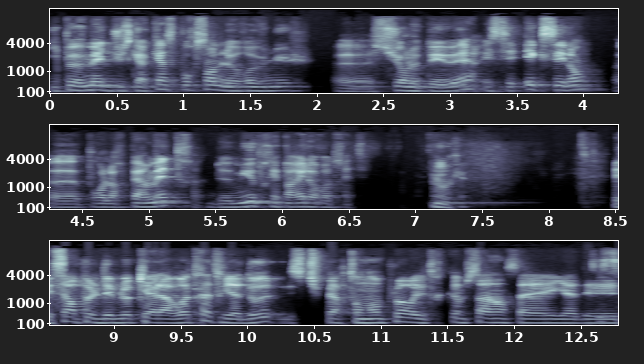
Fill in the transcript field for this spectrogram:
Ils peuvent mettre jusqu'à 15% de leurs revenus euh, sur le PER et c'est excellent euh, pour leur permettre de mieux préparer leur retraite. OK. Et ça, on peut le débloquer à la retraite ou il y a d'autres, si tu perds ton emploi ou des trucs comme ça, non, ça, il y a des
